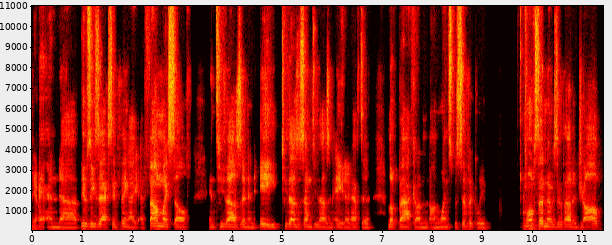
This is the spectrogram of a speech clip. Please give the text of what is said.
Yeah. And uh, it was the exact same thing. I, I found myself in 2008, 2007, 2008. I'd have to look back on, on when specifically. All of a sudden, I was without a job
